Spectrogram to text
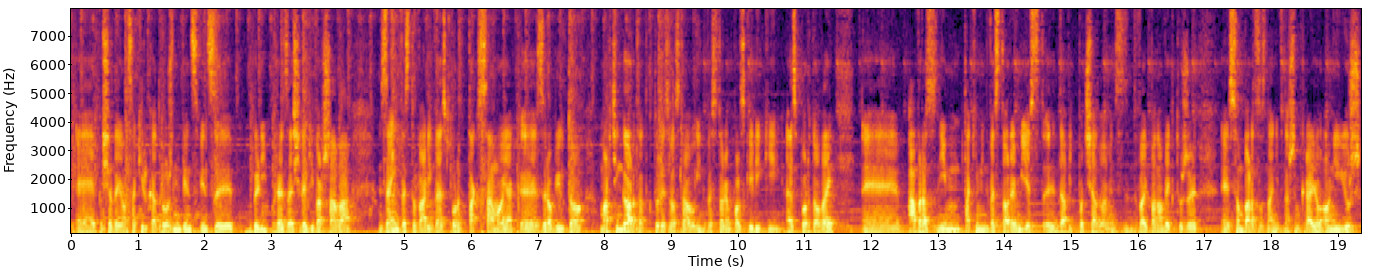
yy, posiadająca kilka drużyn, więc, więc yy, byli prezesi Legii Warszawa zainwestowali w esport, tak samo jak e, zrobił to Marcin Gortat, który został inwestorem Polskiej Ligi E-Sportowej, e, a wraz z nim takim inwestorem jest e, Dawid Podsiadła, więc dwaj panowie, którzy są bardzo znani w naszym kraju, oni już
